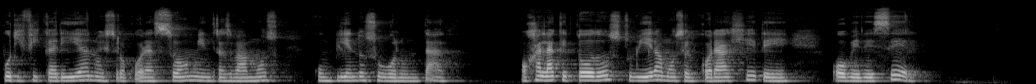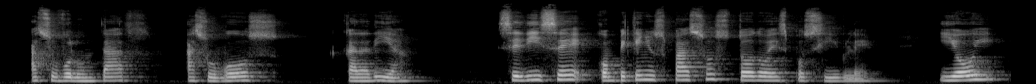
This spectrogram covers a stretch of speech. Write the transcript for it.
purificaría nuestro corazón mientras vamos cumpliendo su voluntad. Ojalá que todos tuviéramos el coraje de obedecer a su voluntad, a su voz, cada día. Se dice, con pequeños pasos todo es posible. Y hoy,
